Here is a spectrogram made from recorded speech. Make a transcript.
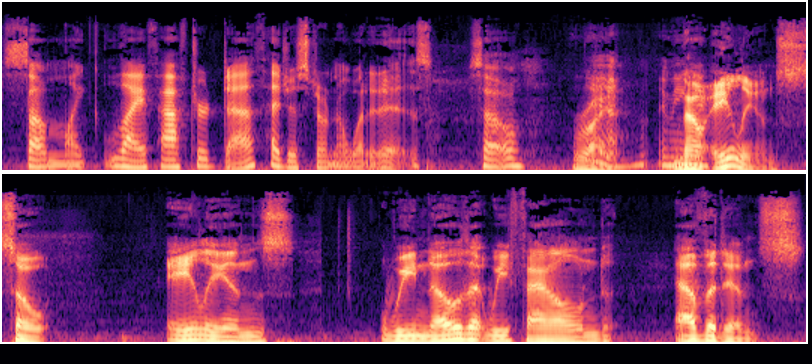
some like life after death. I just don't know what it is. So, Right. yeah, I mean, now aliens. So aliens we know that we found evidence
